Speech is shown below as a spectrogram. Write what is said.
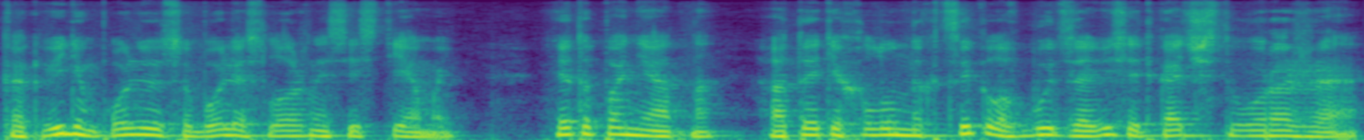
как видим, пользуются более сложной системой. Это понятно, от этих лунных циклов будет зависеть качество урожая,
